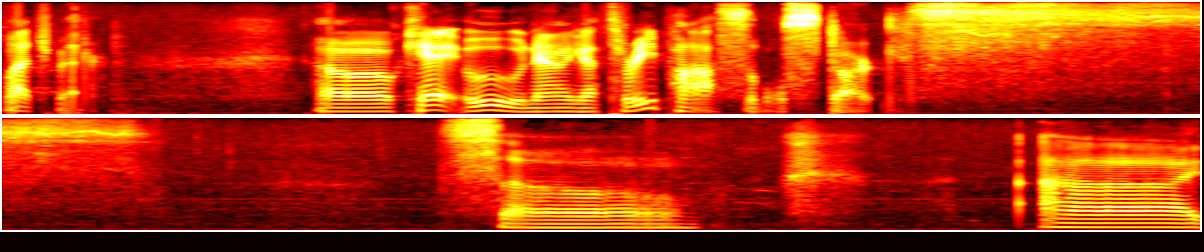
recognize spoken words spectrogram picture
Much better. Okay, ooh, now I got three possible starts. So, uh,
